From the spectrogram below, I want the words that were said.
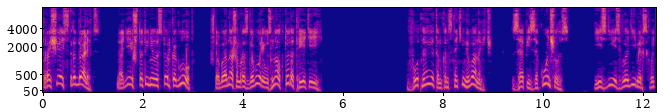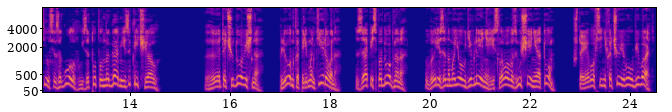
Прощай, страдалец. Надеюсь, что ты не настолько глуп, чтобы о нашем разговоре узнал кто-то третий. Вот на этом, Константин Иванович, запись закончилась, и здесь Владимир схватился за голову и затопал ногами и закричал. «Это чудовищно! Пленка перемонтирована, запись подогнана, вырезано мое удивление и слова возмущения о том, что я вовсе не хочу его убивать,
